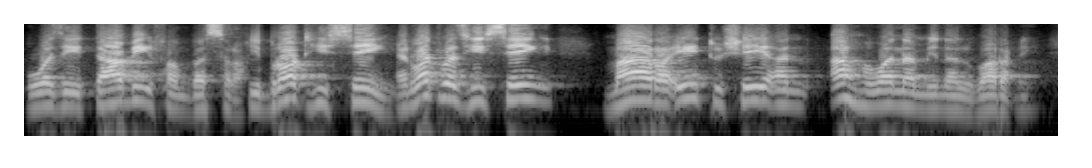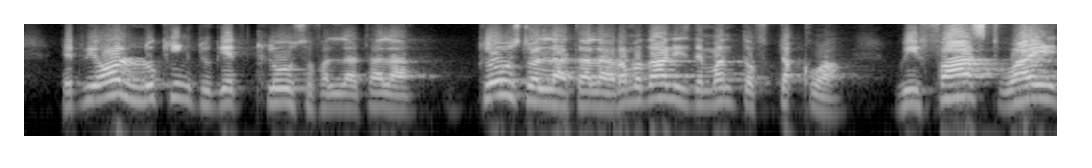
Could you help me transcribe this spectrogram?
who was a tabi from Basra. He brought his saying. And what was he saying? Ma ra'aytu shay'an ahwana min al-war'i. That we are all looking to get close of Allah ta'ala, close to Allah ta'ala. Ramadan is the month of taqwa. We fast, why?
